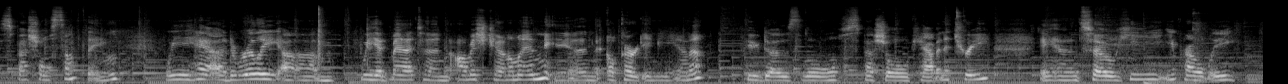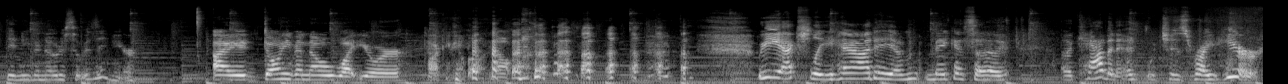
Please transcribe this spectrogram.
special something. We had really, um, we had met an Amish gentleman in Elkhart, Indiana, who does little special cabinetry. And so he, you probably didn't even notice it was in here. I don't even know what you're talking about now. We actually had him make us a, a cabinet, which is right here.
